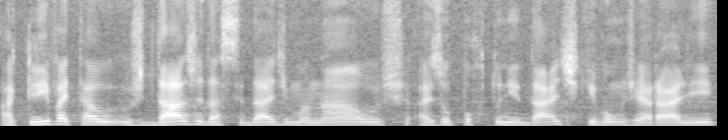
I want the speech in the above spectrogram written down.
aqui vai estar os dados da cidade de Manaus, as oportunidades que vão gerar ali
